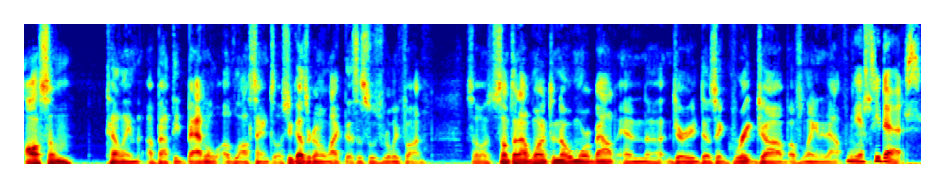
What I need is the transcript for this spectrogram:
awesome telling about the Battle of Los Angeles. You guys are going to like this. This was really fun. So it's something I wanted to know more about, and uh, Jerry does a great job of laying it out for us. Yes, he does.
